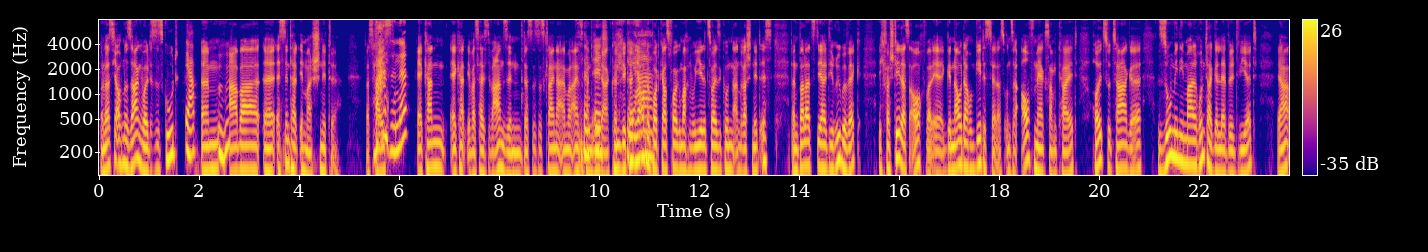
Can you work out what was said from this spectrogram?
Und was ich auch nur sagen wollte, es ist gut, Ja. ähm, aber äh, es sind halt immer Schnitte. Das heißt, Wahnsinn, ne? er kann, er kann, was heißt Wahnsinn? Das ist das kleine Einmal-Eins, kann jeder. ich. Können, wir können ja. Ja. auch eine Podcast-Folge machen, wo jede zwei Sekunden ein anderer Schnitt ist. Dann ballert's dir halt die Rübe weg. Ich verstehe das auch, weil er, genau darum geht es ja, dass unsere Aufmerksamkeit heutzutage so minimal runtergelevelt wird. Ja,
